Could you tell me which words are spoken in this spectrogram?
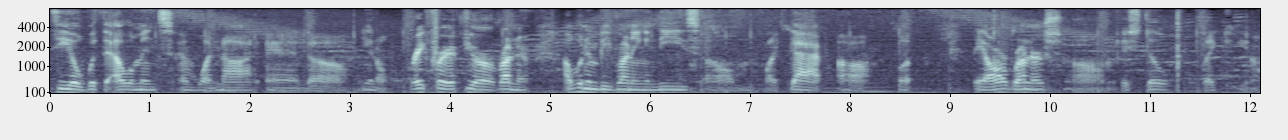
deal with the elements and whatnot. And uh, you know great for if you're a runner. I wouldn't be running in these um, like that uh, but they are runners. Um, they still like you know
